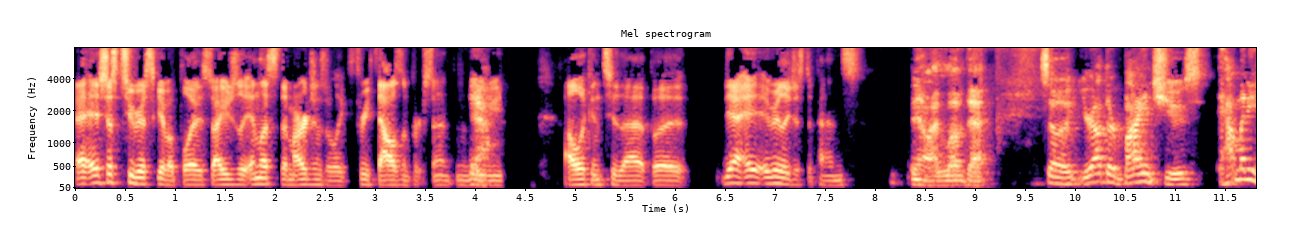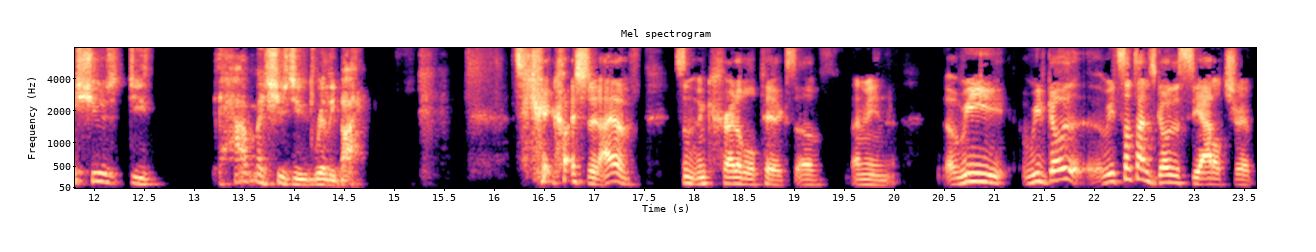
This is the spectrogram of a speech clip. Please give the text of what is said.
it's just too risky of a play. So I usually, unless the margins are like 3000%, maybe yeah. I'll look into that. But yeah, it, it really just depends. No, I love that. So you're out there buying shoes. How many shoes do you, how many shoes do you really buy? It's a great question. I have some incredible picks of I mean, we we'd go we'd sometimes go to the Seattle trip,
